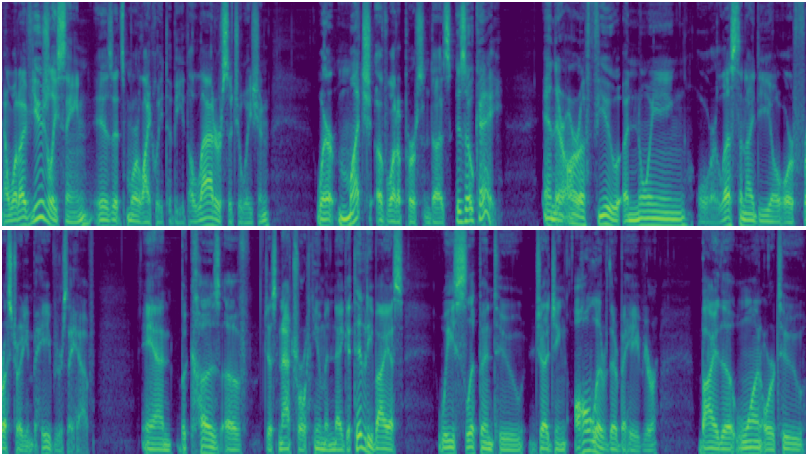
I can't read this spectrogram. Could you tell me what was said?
Now, what I've usually seen is it's more likely to be the latter situation where much of what a person does is okay. And there are a few annoying or less than ideal or frustrating behaviors they have. And because of just natural human negativity bias, we slip into judging all of their behavior by the one or two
